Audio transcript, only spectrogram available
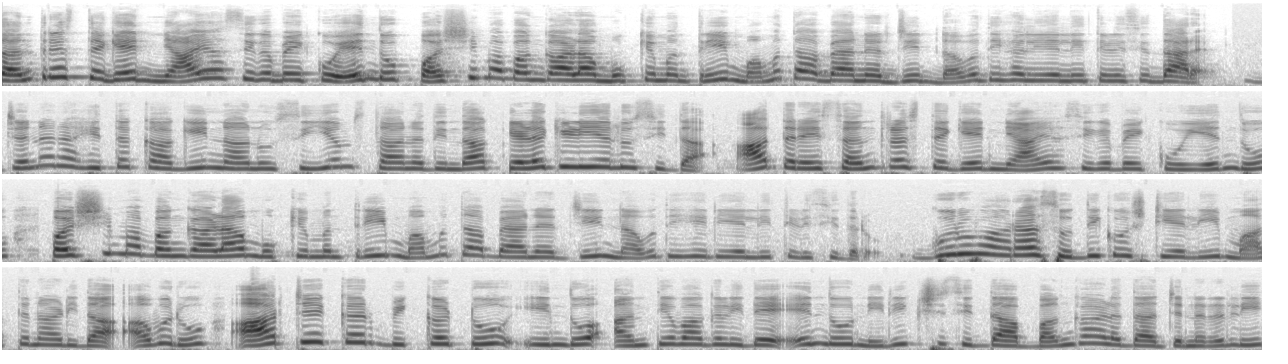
ಸಂತ್ರಸ್ತೆಗೆ ನ್ಯಾಯ ಸಿಗಬೇಕು ಎಂದು ಪಶ್ಚಿಮ ಬಂಗಾಳ ಮುಖ್ಯಮಂತ್ರಿ ಮಮತಾ ಬ್ಯಾನರ್ಜಿ ನವದೆಹಲಿಯಲ್ಲಿ ತಿಳಿಸಿದ್ದಾರೆ. ಜನರ ಹಿತಕ್ಕಾಗಿ ನಾನು ಸಿಎಂ ಸ್ಥಾನದಿಂದ ಕೆಳಗಿಳಿಯಲು ಸಿದ್ಧ. ಆದರೆ ಸಂತ್ರಸ್ತೆಗೆ ನ್ಯಾಯ ಸಿಗಬೇಕು ಎಂದು ಪಶ್ಚಿಮ ಬಂಗಾಳ ಮುಖ್ಯಮಂತ್ರಿ ಮಮತಾ ಬ್ಯಾನರ್ಜಿ ನವದೆಹಲಿಯಲ್ಲಿ ತಿಳಿಸಿದರು. ಗುರುವಾರ ಸುದ್ದಿಗೋಷ್ಠಿಯಲ್ಲಿ ಮಾತನಾಡಿದ ಅವರು, ಆರ್ಜೇಕರ್ ಬಿಕ್ಕಟ್ಟು ಇಂದು ಅಂತ್ಯವಾಗಲಿದೆ ಎಂದು ನಿರೀಕ್ಷಿಸಿದ್ದ ಬಂಗಾಳದ ಜನರಲ್ಲಿ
